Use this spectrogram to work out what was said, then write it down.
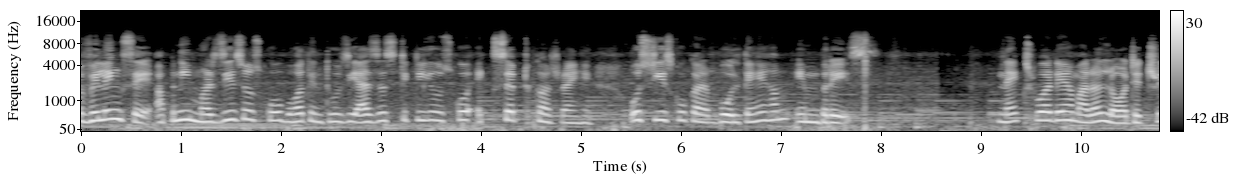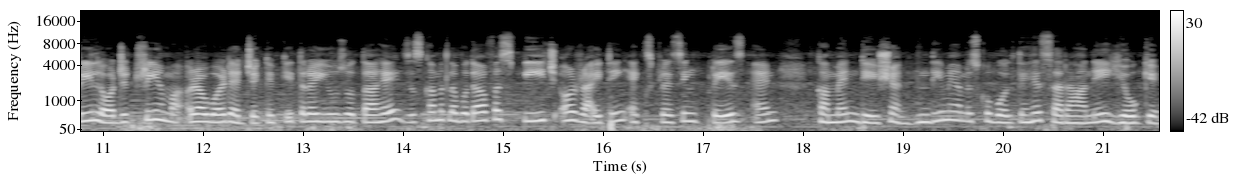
विलिंग से, अपनी मर्ज़ी से उसको बहुत इंथुजियास्टिकली उसको एक्सेप्ट कर रहे हैं, उस चीज़ को कर बोलते हैं हम एम्ब्रेस नेक्स्ट वर्ड है हमारा लॉडिट्री लॉडिट्री हमारा वर्ड एडजेक्टिव की तरह यूज़ होता है, जिसका मतलब होता है ऑफ़ अ स्पीच और writing expressing praise and commendation Hindi में हम इसको बोलते हैं सराहने योग्य.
